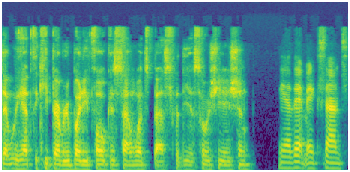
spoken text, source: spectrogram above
that we have to keep everybody focused on what's best for the association. Yeah, that makes sense.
